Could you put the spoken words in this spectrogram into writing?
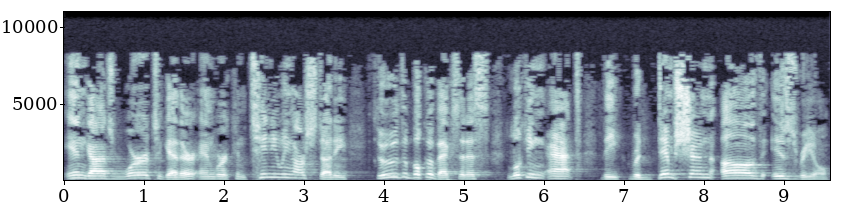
in God's Word together and we're continuing our study through the book of Exodus, looking at the redemption of Israel,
